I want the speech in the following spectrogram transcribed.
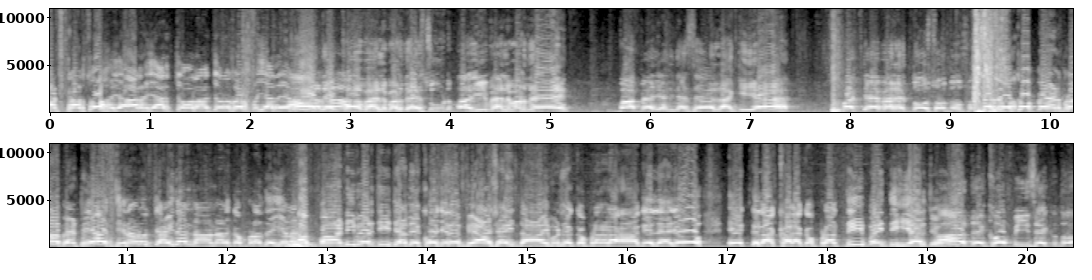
8 800 1000 1000 14 1400 ਰੁਪਇਆ ਰੇਟ ਕਰਦਾ। ਦੇਖੋ ਵੈਲਵਰ ਦੇ ਸੂਟ ਭਾਜੀ ਵੈਲਵਰ ਦੇ। ਬਾਬੇ ਜੀ ਦੀ ਸੇਲ ਲੱਗੀ ਐ ਵੱਡੇ ਫੇਰੇ 200 200 ਇੱਧਰ ਦੇਖੋ ਭੈਣ ਭਰਾ ਬੈਠੇ ਆ ਜਿਨ੍ਹਾਂ ਨੂੰ ਚਾਹੀਦਾ ਨਾਲ ਨਾਲ ਕੱਪੜਾ ਦੇਈ ਜਾਣਾ। ਆ ਪਾਰਟੀ ਵੇਅਰ ਚੀਜ਼ਾਂ ਦੇਖੋ ਜਿਹੜੇ ਵਿਆਹ ਸ਼ਾਦੀ ਦਾਜਵੁਰ ਦੇ ਕੱਪੜਾ ਨਾਲ ਆ ਕੇ ਲੈ ਜਾਓ 1 ਲੱਖ ਵਾਲਾ ਕੱਪੜਾ 30 35000 ਚ। ਆਹ ਦੇਖੋ ਪੀਸ ਇੱਕ ਤੋਂ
